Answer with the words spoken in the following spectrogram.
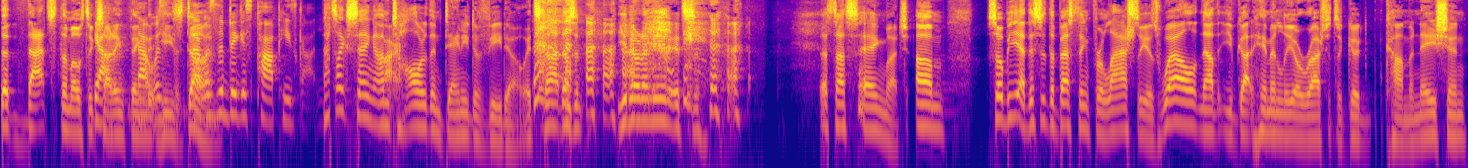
That that's the most exciting thing that, was he's the, done. That was the biggest pop he's gotten. That's like saying I'm taller than Danny DeVito. It's not doesn't you know what I mean? It's that's not saying much. Um so but yeah, this is the best thing for Lashley as well. Now that you've got him and Lio Rush, it's a good combination.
